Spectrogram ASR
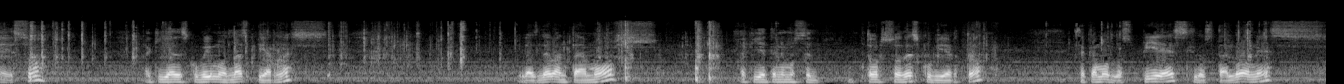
Eso. Aquí ya descubrimos las piernas. Las levantamos. Aquí ya tenemos el torso descubierto. Sacamos los pies, los talones.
